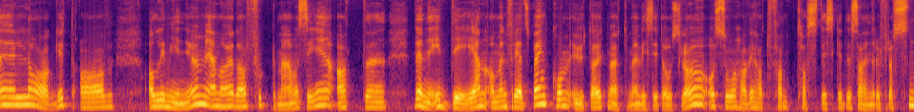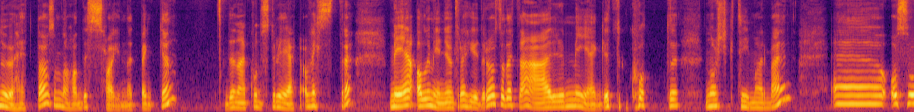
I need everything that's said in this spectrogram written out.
Eh, laget av aluminium. Jeg må jo da forte meg å si at uh, denne ideen om en fredsbenk kom ut av et møte med Visit Oslo. Og så har vi hatt fantastiske designere fra Snøhetta som da har designet benken. Den er konstruert av Vestre med aluminium fra Hydro. Så dette er meget godt eh, norsk teamarbeid. Eh, og så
